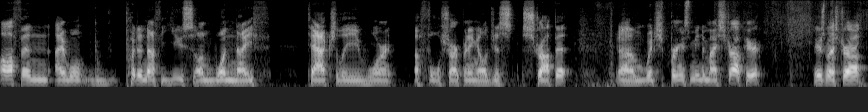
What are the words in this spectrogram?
often I won't put enough use on one knife to actually warrant a full sharpening. I'll just strop it, um, which brings me to my strop here. Here's my strop.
